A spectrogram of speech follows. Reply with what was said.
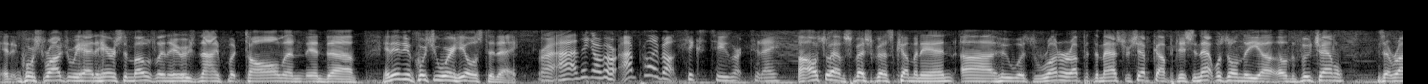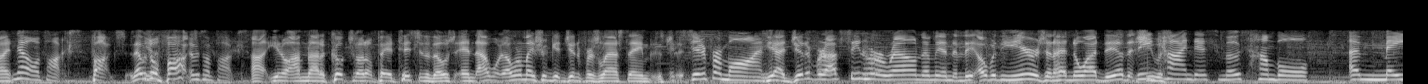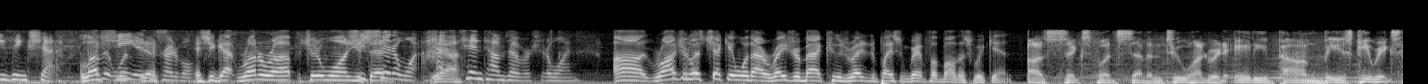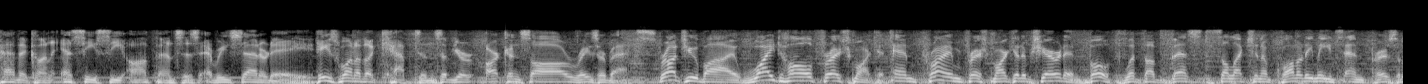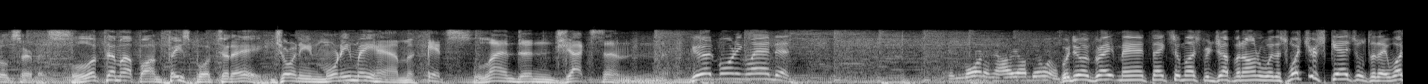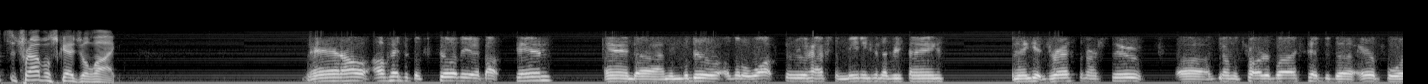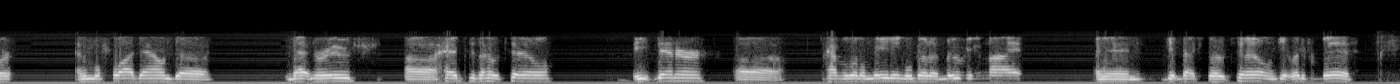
And of course, Roger, we had Harrison Mosley in here, who's nine foot tall, and and uh, and then of course you wear heels today. Right. I think I'm, I'm probably about six two today. I also have a special guest coming in uh, who was runner up at the Master Chef competition. That was on the uh, on the Food Channel. Is that right? No, on Fox. Fox. That was Yeah, on Fox. It was on Fox. Uh, you know, I'm not a cook, so I don't pay attention to those. And I want to make sure to get Jennifer's last name. It's Jennifer Mon. Yeah, Jennifer. I've seen her around. I mean, the, over the years, and I had no idea that the she was. the kindest, most humble, amazing chef. Love it. She when, is yes. incredible. And she got runner up. Should have won. You she should have won. Yeah. Ten times over, should have won. Uh, Roger, let's check in with our Razorback, who's ready to play some great football this weekend. A six foot seven, 280 pound beast. He wreaks havoc on SEC offenses every Saturday. He's one of the captains of your Arkansas Razorbacks. Brought to you by Whitehall Fresh Market and Prime Fresh Market of Sheridan, both with the best selection of quality meats and personal service. Look them up on Facebook today. Joining Morning Mayhem, it's Landon Jackson. Good morning, Landon. Good morning. How are y'all doing? We're doing great, man. Thanks so much for jumping on with us. What's your schedule today? What's the travel schedule like? Man, I'll I'll head to the facility at about ten, and uh, I mean we'll do a little walkthrough, have some meetings and everything, and then get dressed in our suits, uh, get on the charter bus, head to the airport, and then we'll fly down to Baton Rouge, uh, head to the hotel, eat dinner, uh, have a little meeting. We'll go to a movie tonight, and get back to the hotel and get ready for bed.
